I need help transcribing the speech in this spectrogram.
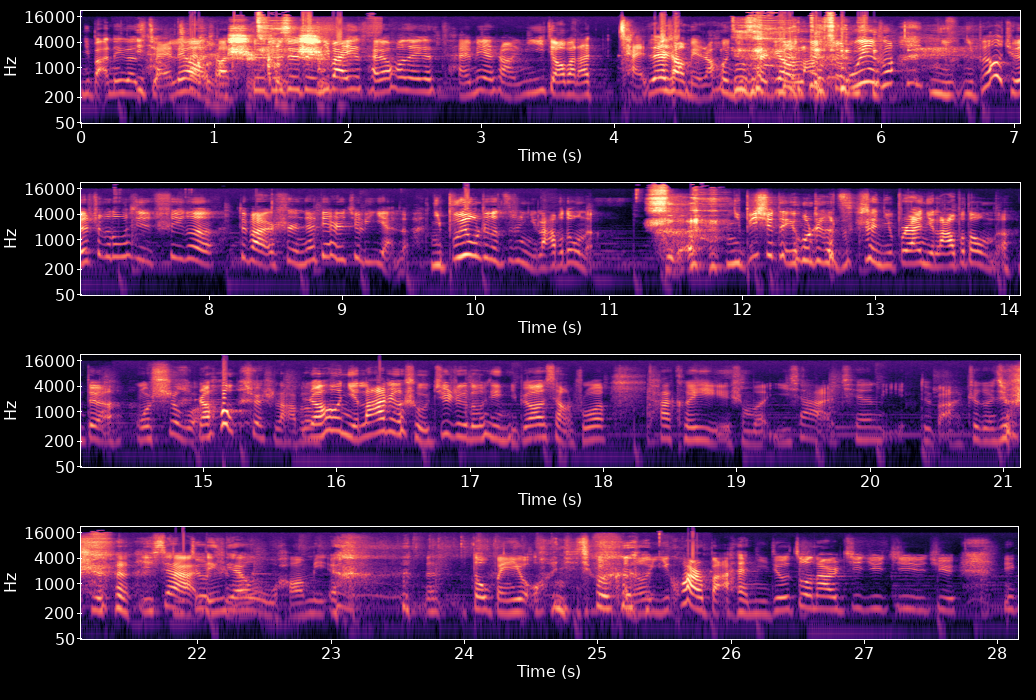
你把那个材料，对对对对，你把一个材料放在一个台面上，你一脚把它踩在上面，然后你就开始这样拉。我跟你说，你你不要觉得这个东西是一个，对吧？是人家电视剧里演的，你不用这个姿势你拉不动的。是的，你必须得用这个姿势，你不然你拉不动的，对吧？我试过，然后确实拉不动。然后你拉这个手锯这个东西，你不要想说它可以什么一下千里，对吧？这个就是一下零点五毫米，那都没有，你就可能一块板，你就坐那儿锯锯锯锯，你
